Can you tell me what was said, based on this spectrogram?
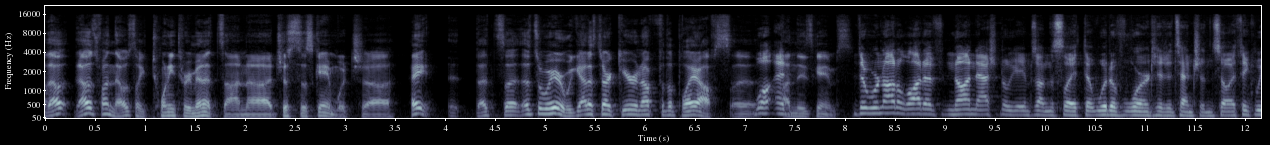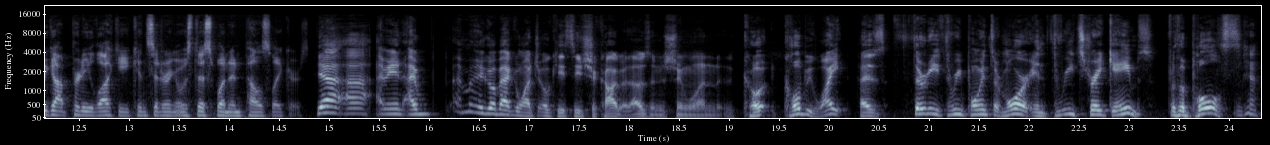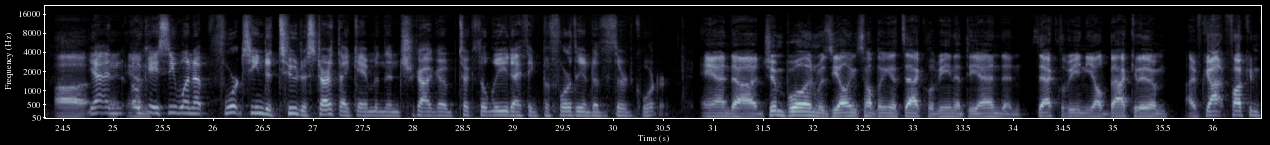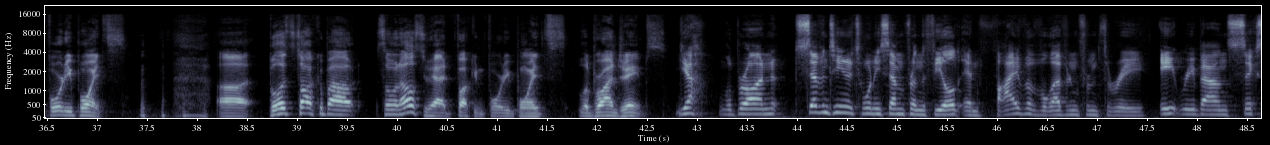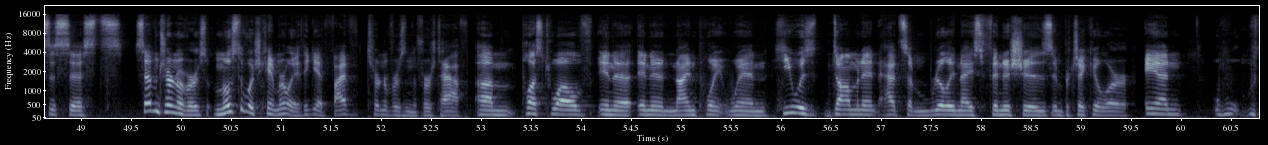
That, that was fun. That was like 23 minutes on uh, just this game, which, uh, hey, that's uh, that's what we're here. We got to start gearing up for the playoffs uh, Well, on these games. There were not a lot of non-national games on the slate that would have warranted attention, so I think we got pretty lucky considering it was this one in Pels Lakers. Yeah, uh, I mean, I I'm gonna go back and watch OKC Chicago. That was an interesting one. Col- Coby White has 33 points or more in three straight games for the Bulls. Uh, Yeah, and, OKC went up 14 to 2 to start that game and then Chicago took the lead I think before the end of the third quarter. And uh, Jim Boylen was yelling something at Zach LaVine at the end, and Zach LaVine yelled back at him, "I've got fucking 40 points." uh, but let's talk about someone else who had fucking 40 points, LeBron James. Yeah, LeBron 17 of 27 from the field and 5 of 11 from 3, 8 rebounds, 6 assists, 7 turnovers, most of which came early. I think he had 5 turnovers in the first half. Um plus 12 in a in a 9-point win. He was dominant, had some really nice finishes in particular. And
